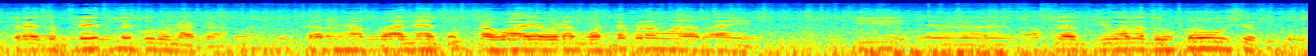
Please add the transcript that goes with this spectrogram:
उतरायचा प्रयत्न करू नका. कारण ह्या पाण्याचा प्रवाह एवढ्या मोठ्या प्रमाणात आहे की आपल्या जीवाला धोका होऊ शकतो.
